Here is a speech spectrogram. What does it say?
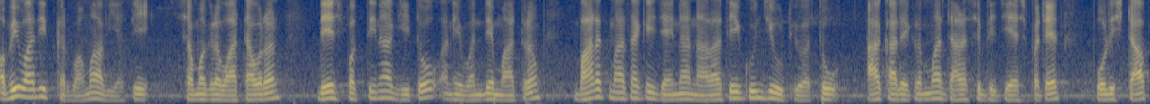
અભિવાદિત કરવામાં આવી હતી. સમગ્ર વાતાવરણ દેશભક્તિના ગીતો અને વંદે માતરમ ભારત માતા કી જયના નારાથી ગુંજી ઉઠ્યું હતું. આ કાર્યક્રમમાં ધારાસભ્ય જયેશ પટેલ, પોલીસ સ્ટાફ,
